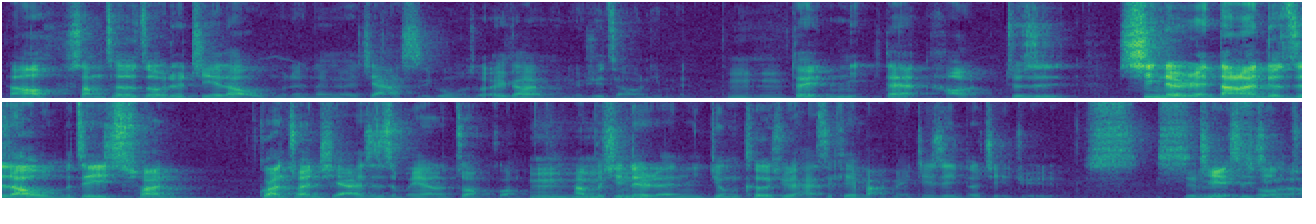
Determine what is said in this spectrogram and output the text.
然后上车之后就接到我们的那个驾驶跟我说，哎、刚刚有朋友去找你们，嗯哼，对你，但好，就是信的人当然就知道我们这一串贯穿起来是什么样的状况，嗯啊，不信的人你用科学还是可以把每件事情都解决是解释清楚。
